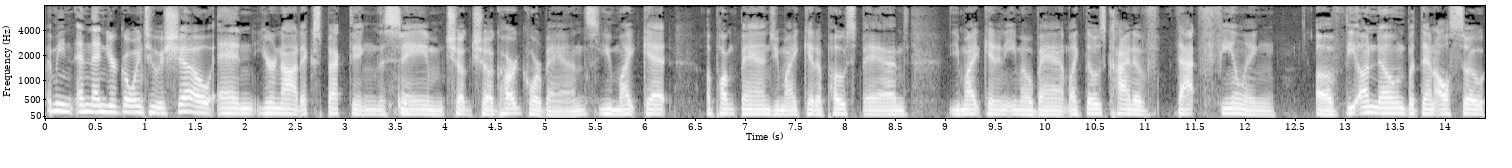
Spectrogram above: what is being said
I mean, and then you're going to a show and you're not expecting the same chug chug hardcore bands. You might get a punk band, you might get a post band, you might get an emo band, like those kind of that feeling of the unknown, but then also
